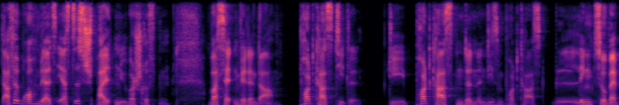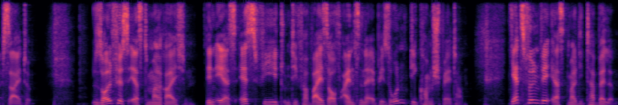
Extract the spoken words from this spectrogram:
Dafür brauchen wir als erstes Spaltenüberschriften. Was hätten wir denn da? Podcast-Titel. Die Podcastenden in diesem Podcast. Link zur Webseite soll fürs erste Mal reichen. Den RSS-Feed und die Verweise auf einzelne Episoden, die kommen später. Jetzt füllen wir erstmal die Tabelle.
